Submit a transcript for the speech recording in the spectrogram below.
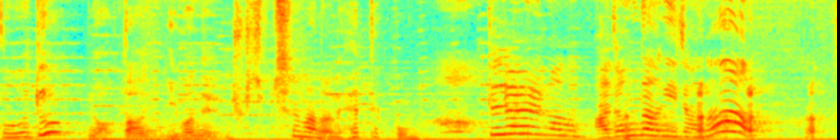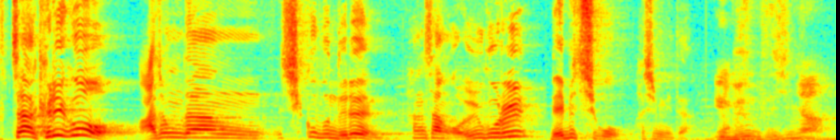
너도? 야 나 이번에 67만 원 혜택 봄 만한 아정당이잖아. 자 그리고 아정당 식구분들은 항상 얼굴을 내비치고 하십니다. 이게 무슨 뜻이냐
